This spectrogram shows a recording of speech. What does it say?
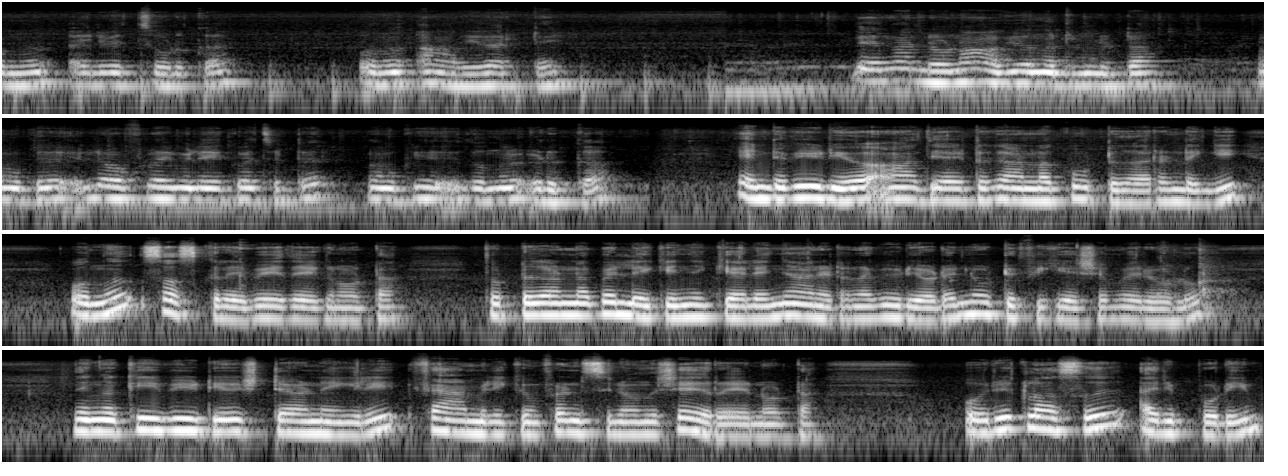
ഒന്ന് അതിൽ വെച്ച് കൊടുക്കാം. ഒന്ന് ആവി വരട്ടെ. ഇതേ നല്ലോണം ആവി വന്നിട്ടുണ്ട് കേട്ടോ. നമുക്ക് ലോ ഫ്ലെയിമിലേക്ക് വെച്ചിട്ട് നമുക്ക് ഇതൊന്ന് എടുക്കാം. എന്റെ വീഡിയോ ആദ്യമായിട്ട് കാണുന്ന കൂട്ടുകാരുണ്ടെങ്കിൽ ഒന്ന് സബ്സ്ക്രൈബ് ചെയ്തേക്കണം കേട്ടോ. തൊട്ട് കാണുന്ന ബെല്ലേക്ക് ഞെക്കിയാലേ ഞാനിടുന്ന വീഡിയോയുടെ നോട്ടിഫിക്കേഷൻ വരുള്ളൂ. നിങ്ങൾക്ക് ഈ വീഡിയോ ഇഷ്ടമാണെങ്കിൽ ഫാമിലിക്കും ഫ്രണ്ട്സിനും ഒന്ന് ഷെയർ ചെയ്യണം കേട്ടോ. ഒരു ഗ്ലാസ് അരിപ്പൊടിയും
